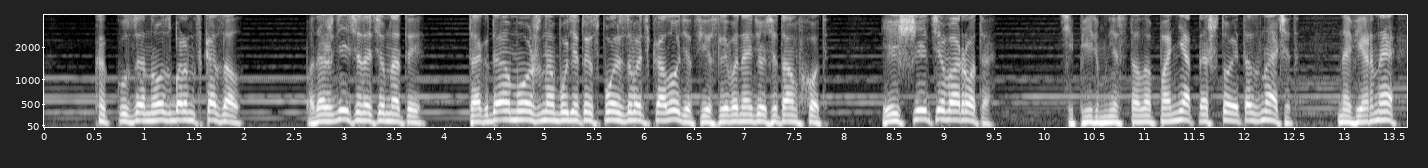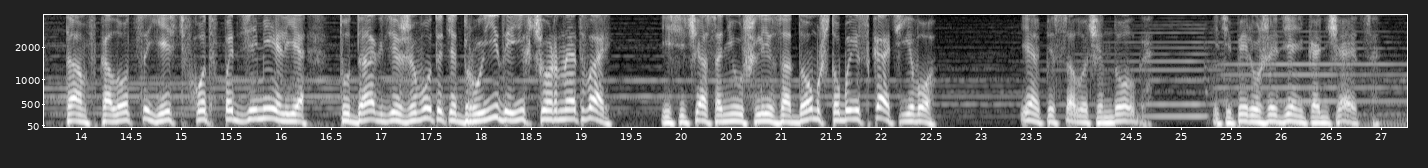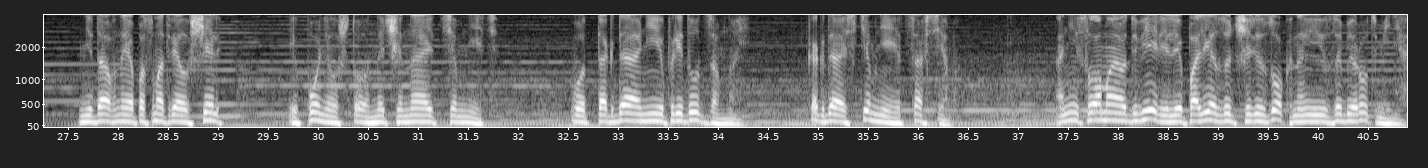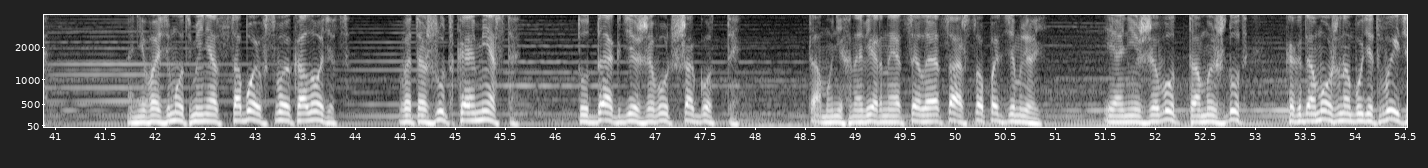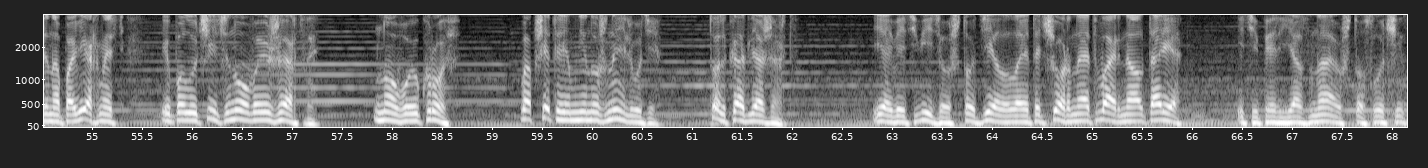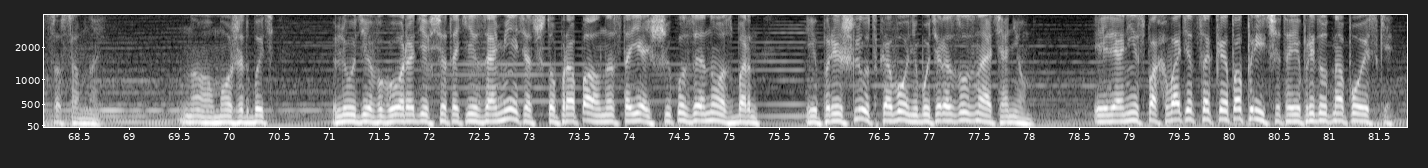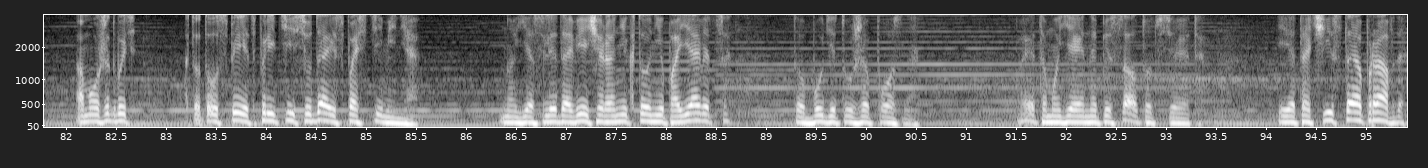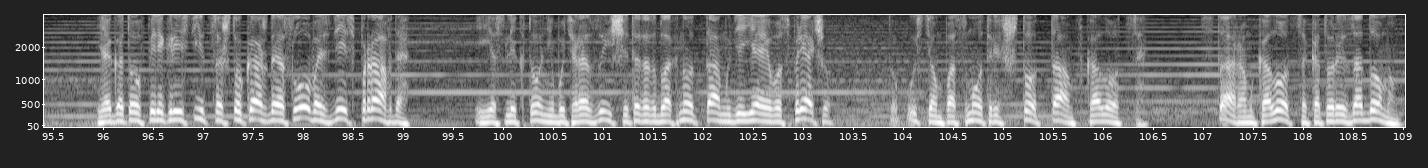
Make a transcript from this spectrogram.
как кузен Осборн сказал «Подождите до темноты, Тогда можно будет использовать колодец, если вы найдете там вход. Ищите ворота. Теперь мне стало понятно, что это значит. Наверное, там в колодце есть вход в подземелье, туда, где живут эти друиды и их черная тварь. И сейчас они ушли за дом, чтобы искать его. Я писал очень долго, и теперь уже день кончается. Недавно я посмотрел в щель и понял, что начинает темнеть. Вот тогда они и придут за мной, когда стемнеет совсем. Они сломают дверь или полезут через окна и заберут меня. Они возьмут меня с собой в свой колодец, в это жуткое место, туда, где живут шаготты. Там у них, наверное, целое царство под землей. И они живут там и ждут, когда можно будет выйти на поверхность и получить новые жертвы, новую кровь. Вообще-то им не нужны люди, только для жертв. Я ведь видел, что делала эта черная тварь на алтаре, и теперь я знаю, что случится со мной. Но, может быть, люди в городе все-таки заметят, что пропал настоящий кузен Осборн, и пришлют кого-нибудь разузнать о нем. Или они спохватятся Кэпа Притчета и придут на поиски. А может быть, кто-то успеет прийти сюда и спасти меня. Но если до вечера никто не появится, то будет уже поздно. Поэтому я и написал тут все это. И это чистая правда. Я готов перекреститься, что каждое слово здесь правда. И если кто-нибудь разыщет этот блокнот там, где я его спрячу, то пусть он посмотрит, что там в колодце. В старом колодце, который за домом.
